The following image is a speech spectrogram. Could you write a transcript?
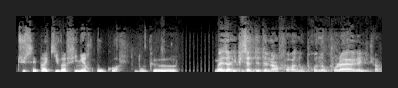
tu sais pas qui va finir où, quoi. Donc, bah, dans l'épisode de demain, on fera nos pronos pour la, la Ligue 1.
